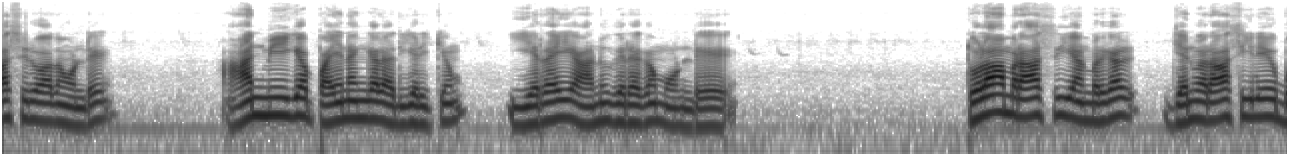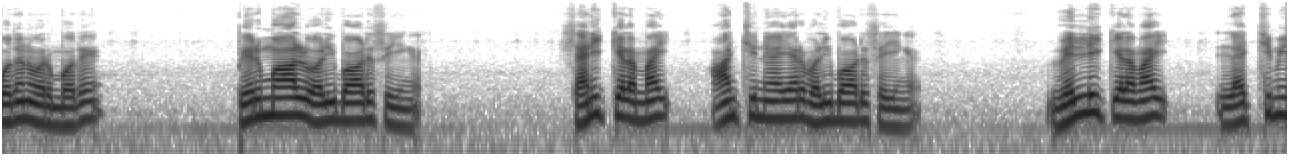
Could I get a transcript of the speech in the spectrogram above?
ஆசீர்வாதம் உண்டு. ஆன்மீக பயணங்கள் அதிகரிக்கும். இறை அனுகிரகம் உண்டு. துலாம் ராசி அன்பர்கள் ஜென்ம ராசியிலே புதன் வரும்போது பெருமாள் வழிபாடு செய்யுங்க சனிக்கிழமை ஆஞ்சநேயர் வழிபாடு செய்யுங்க வெள்ளிக்கிழமை லட்சுமி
